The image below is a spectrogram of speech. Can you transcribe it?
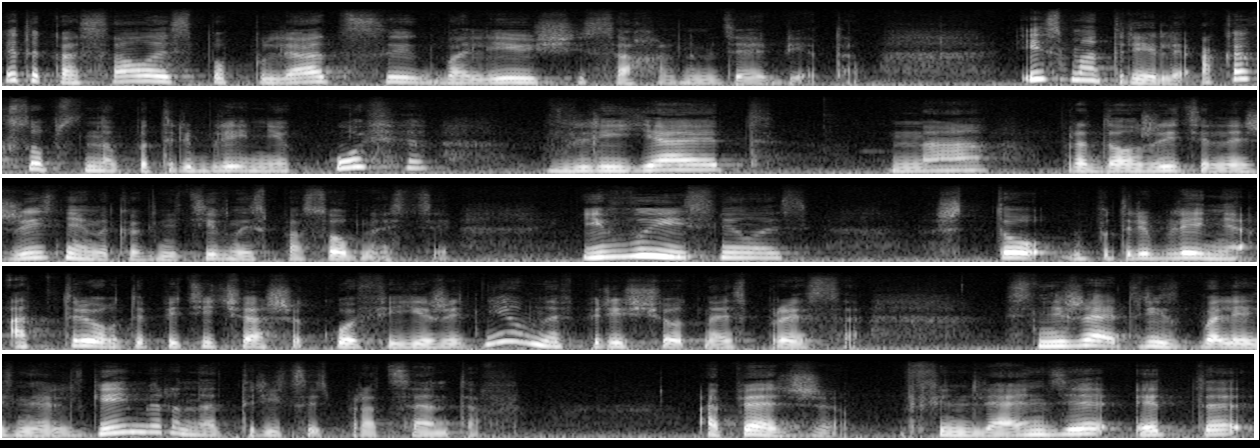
Это касалось популяции, болеющей сахарным диабетом. И смотрели, а как, собственно, потребление кофе влияет на продолжительность жизни и на когнитивные способности. И выяснилось, что употребление от 3 до 5 чашек кофе ежедневно в пересчет на эспрессо снижает риск болезни Альцгеймера на 30%. Опять же, Финляндия – это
